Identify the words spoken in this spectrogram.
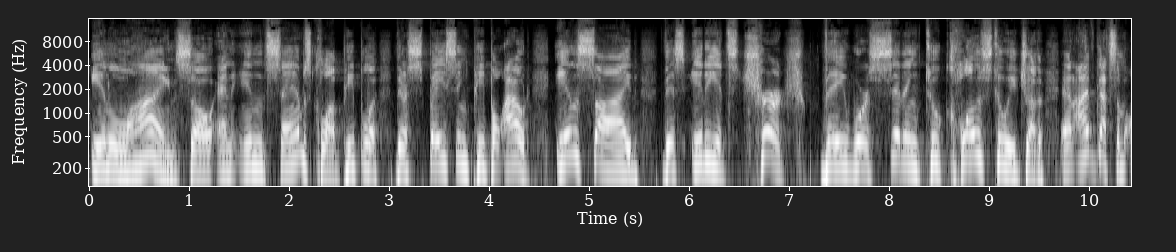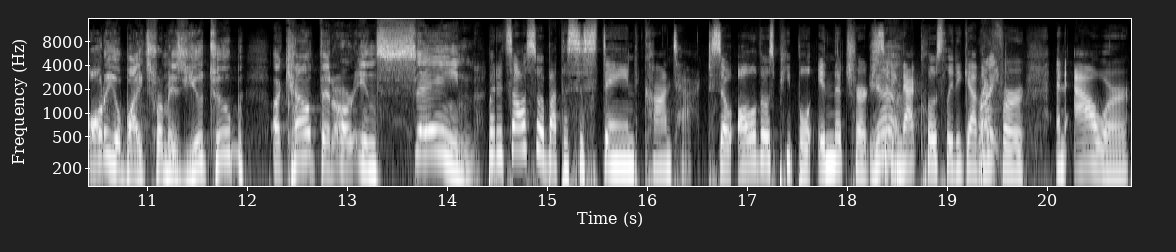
in line. So, and in Sam's Club, people are, they're spacing people out. Inside this idiot's church, they were sitting too close to each other. And I've got some audio bites from his YouTube account that are insane. But it's also about the sustained contact. So all of those people in the church Yeah. Sitting that closely together Right. for an hour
